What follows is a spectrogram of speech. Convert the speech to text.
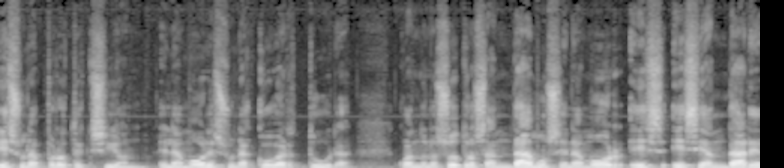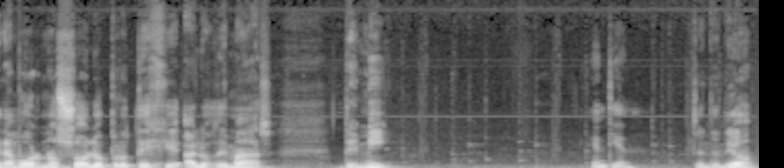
es una protección, el amor es una cobertura. Cuando nosotros andamos en amor, es ese andar en amor no solo protege a los demás, de mí, Entiendo. ¿Se entendió?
